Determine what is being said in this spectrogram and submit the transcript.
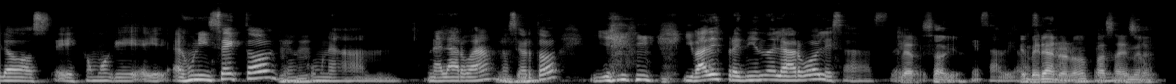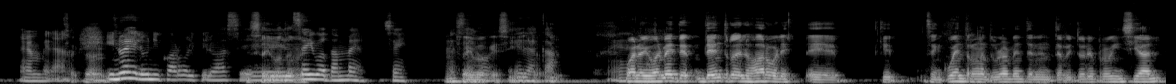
Los, es como que eh, es un insecto, que es como una, una larva, ¿no es cierto? Y, va desprendiendo el árbol esas. Eh, claro, sabia. En verano, ¿no? Pasa eso en verano. Y no es el único árbol que lo hace, el ceibo, también. Sí. El ceibo, que sí. Es de acá. Bueno, igualmente, dentro de los árboles eh, que se encuentran naturalmente en el territorio provincial,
